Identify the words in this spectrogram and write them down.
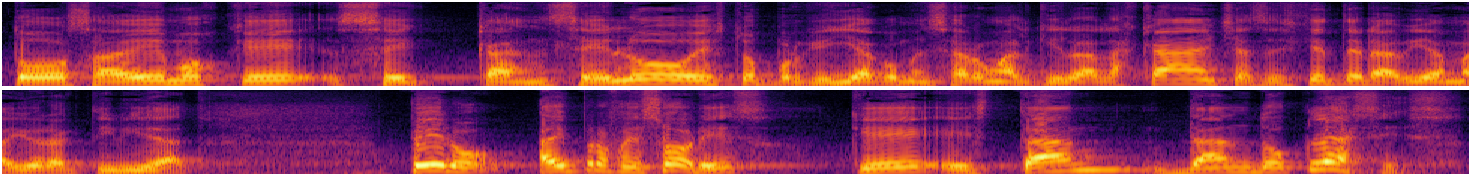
todos sabemos que se canceló esto porque ya comenzaron a alquilar las canchas, etcétera, había mayor actividad. Pero hay profesores que están dando clases.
